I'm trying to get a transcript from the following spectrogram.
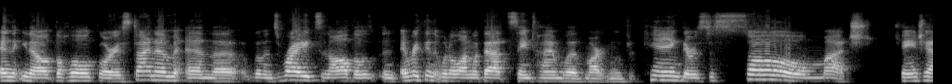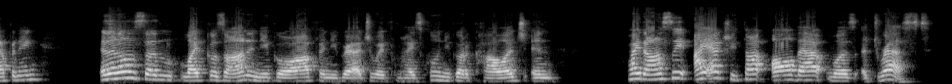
and you know the whole Gloria Steinem and the women's rights and all those and everything that went along with that. Same time with Martin Luther King, there was just so much change happening. And then all of a sudden, life goes on, and you go off and you graduate from high school and you go to college. And quite honestly, I actually thought all that was addressed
